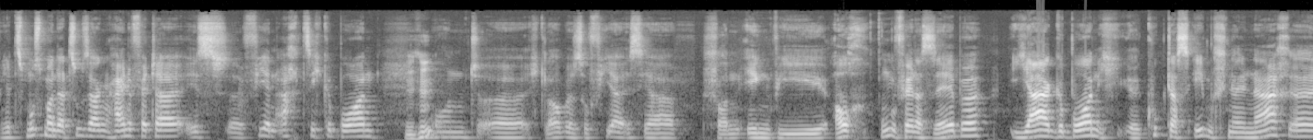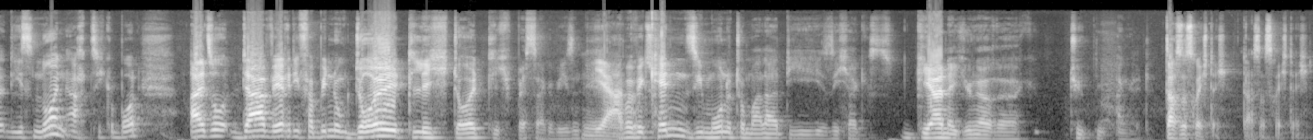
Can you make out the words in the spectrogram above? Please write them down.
jetzt muss man dazu sagen, Heinevetter ist äh, 84 geboren mhm. und äh, ich glaube, Sophia ist ja schon irgendwie auch ungefähr dasselbe Jahr geboren. Ich äh, gucke das eben schnell nach. Äh, die ist 89 geboren. Also da wäre die Verbindung deutlich, deutlich besser gewesen. Ja, Aber gut. wir kennen Simone Tomala, die sich ja gerne jüngere Typen angelt. Das ist richtig, das ist richtig.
